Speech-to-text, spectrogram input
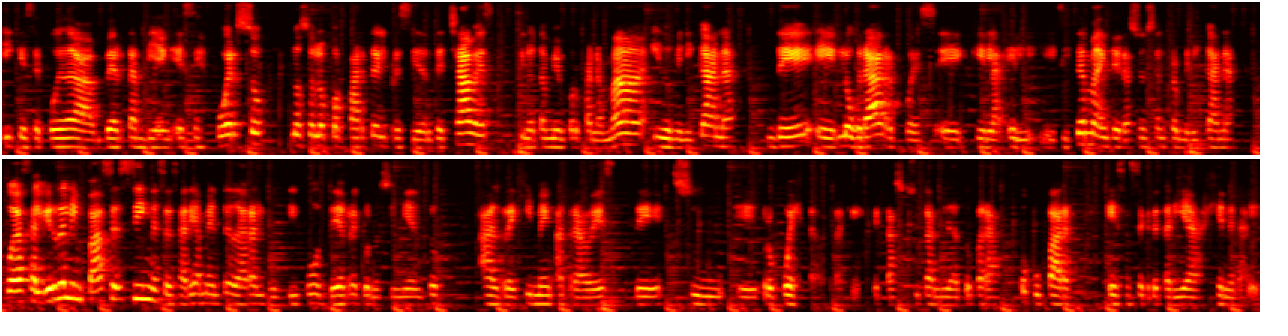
y que se pueda ver también ese esfuerzo no solo por parte del presidente Chávez, sino también por Panamá y Dominicana, de eh, lograr pues, eh, que el, sistema de integración centroamericana pueda salir del impasse sin necesariamente dar algún tipo de reconocimiento al régimen a través de su eh, propuesta, ¿verdad? que en este caso su candidato para ocupar esa Secretaría General.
